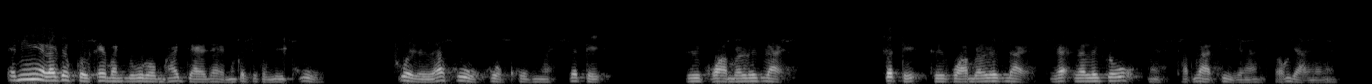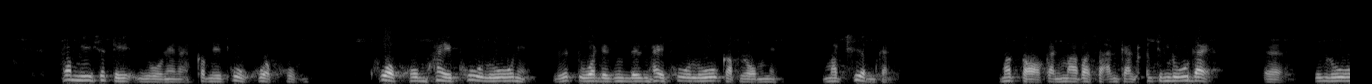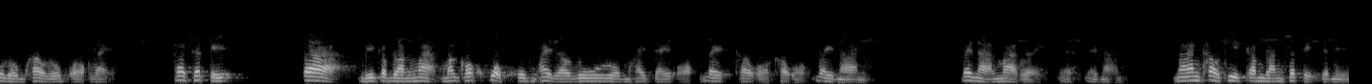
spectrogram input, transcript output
อันนี้เราจะฝึกให้มันดูลมหายใจได้ มันก็จะต้องมีผู้ช่วยเหลือผู้ควบคุมไงสติ คือความระลึกได้ สติคือความระลึกได้ และระลึกรู้ทำหน้าที่อย่างนั้นสองอย่างอย่างนั้นถ้ามีสติอยู่เนี่ยนะก็มีผู้ควบคุม ควบคุมให้ผู้รู้เนี่ย หรือตัวดึงดึงให้ผู้รู้กับลมเนี่ย มาเชื่อมกัน มาต่อกันมาประสานกันจึงรู้ได้ เออจึงรู้ลมเข้าลมออกได้ถ้าสติถ้ามีกำลังมาก มันก็ควบคุมให้เราดูลมหายใจออกได้เข้าออกเข้าออกได้นาน ได้นานมากเลย เออได้นาน นานเท่าที่กำลังสติจะมี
